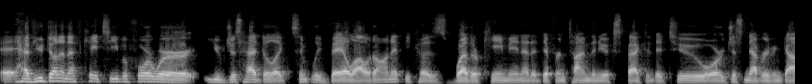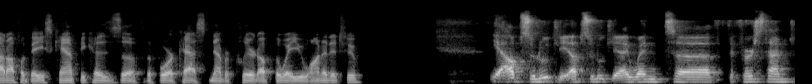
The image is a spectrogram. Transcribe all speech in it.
have you done an FKT before where you've just had to like simply bail out on it because weather came in at a different time than you expected it to, or just never even got off a of base camp because of the forecast never cleared up the way you wanted it to? Yeah, absolutely, absolutely. I went uh, the first time to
